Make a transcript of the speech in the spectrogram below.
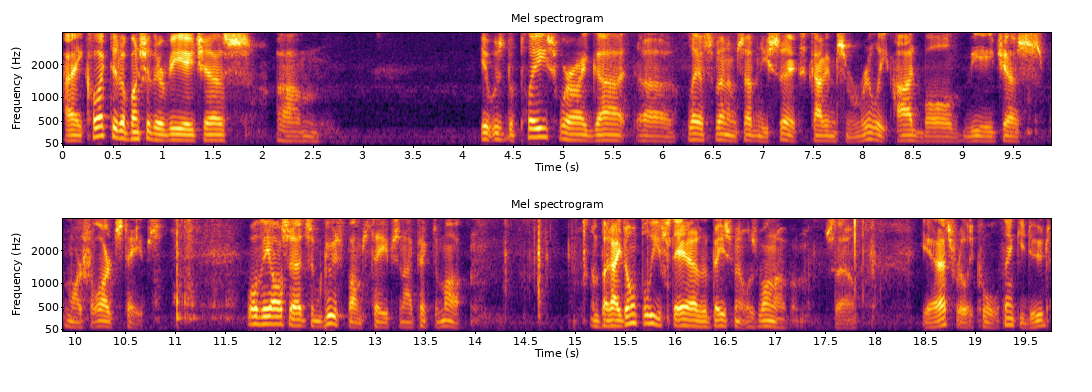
I collected a bunch of their VHS um, it was the place where I got uh, Last Venom 76, got him some really oddball VHS martial arts tapes. Well, they also had some Goosebumps tapes, and I picked them up. But I don't believe Stay Out of the Basement was one of them. So, yeah, that's really cool. Thank you, dude.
